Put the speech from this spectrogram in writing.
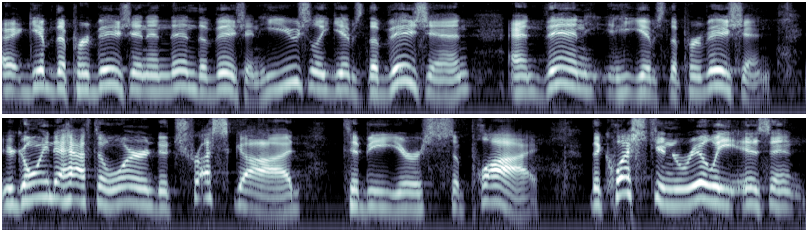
Uh, give the provision and then the vision. He usually gives the vision and then he gives the provision. You're going to have to learn to trust God to be your supply. The question really isn't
